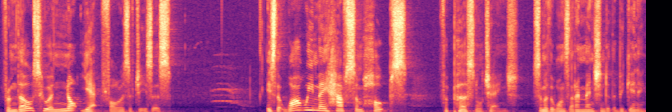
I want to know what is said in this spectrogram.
from those who are not yet followers of Jesus is that while we may have some hopes for personal change, some of the ones that I mentioned at the beginning,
